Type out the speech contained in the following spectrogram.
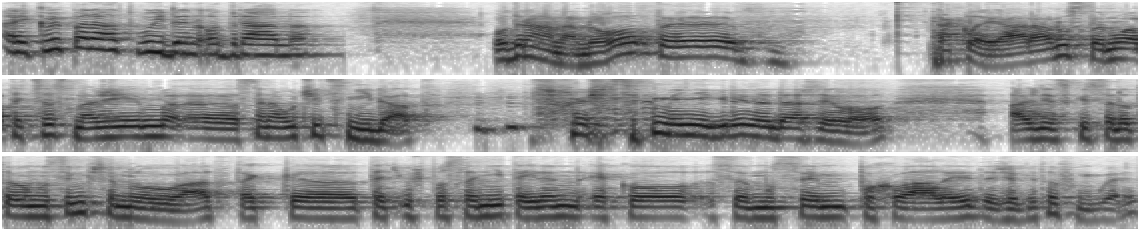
A jak vypadá tvůj den od rána? Od rána, no, to je takhle. Já ráno stanu a teď se snažím eh, se naučit snídat, což se mi nikdy nedařilo a vždycky se do toho musím přemlouvat, tak eh, teď už poslední týden jako se musím pochválit, že mi to funguje.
